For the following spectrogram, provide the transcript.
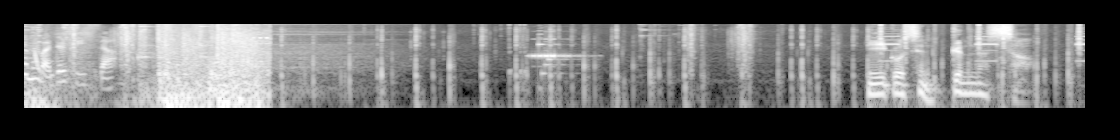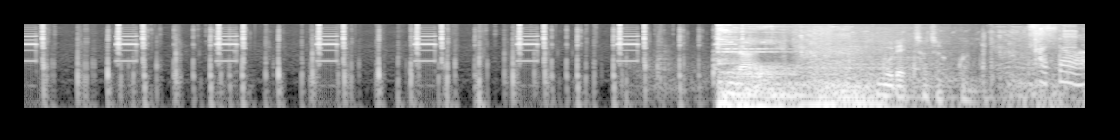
아이템을 만들 수 있어. 이곳은 끝났어. 나에게는 물에 젖었군. 갔다 와.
